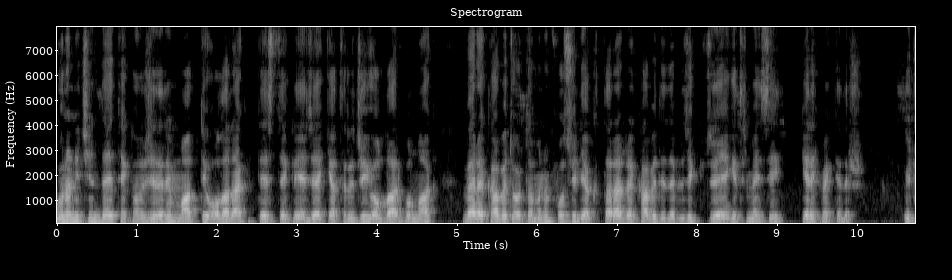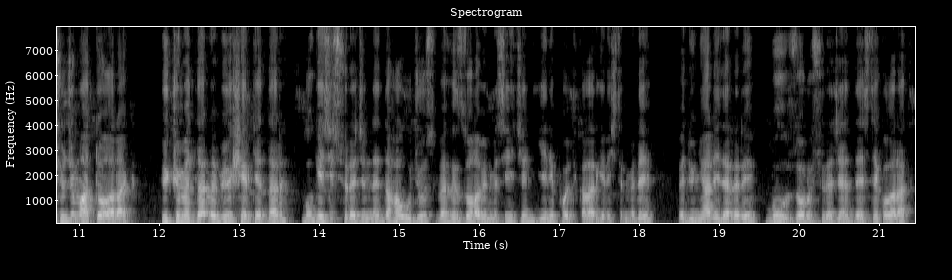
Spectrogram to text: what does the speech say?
Bunun için de teknolojileri maddi olarak destekleyecek yatırıcı yollar bulmak ve rekabet ortamının fosil yakıtlara rekabet edebilecek düzeye getirmesi gerekmektedir. Üçüncü madde olarak hükümetler ve büyük şirketler bu geçiş sürecinde daha ucuz ve hızlı olabilmesi için yeni politikalar geliştirmeli ve dünya liderleri bu zoru sürece destek olarak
